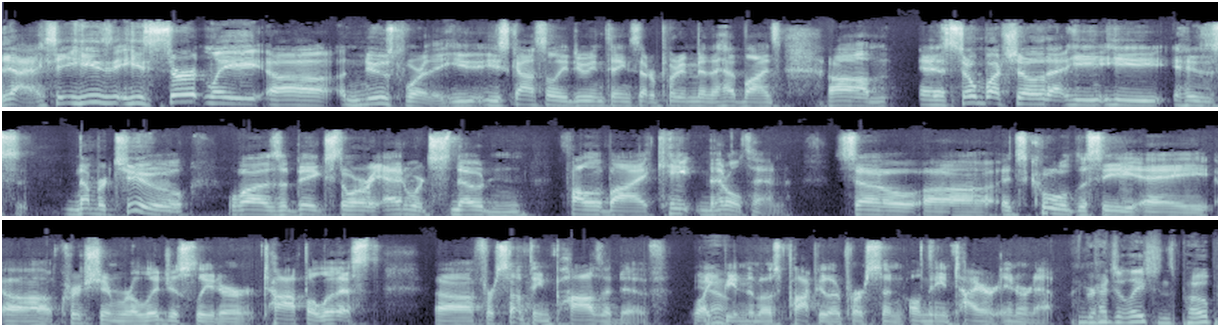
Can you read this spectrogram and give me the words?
Yeah, see, he's he's certainly uh, newsworthy. He, he's constantly doing things that are putting him in the headlines, um, and so much so that he he his number two was a big story. Edward Snowden, followed by Kate Middleton. So uh, it's cool to see a uh, Christian religious leader top a list uh, for something positive, like Yeah. being the most popular person on the entire internet. Congratulations, Pope.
